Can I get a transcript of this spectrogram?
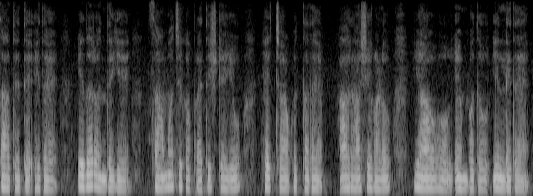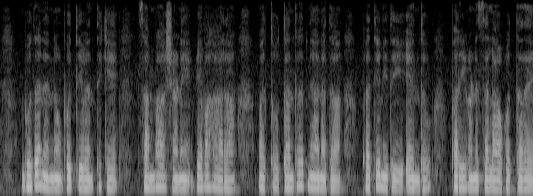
ಸಾಧ್ಯತೆ ಇದೆ. ಇದರೊಂದಿಗೆ ಸಾಮಾಜಿಕ ಪ್ರತಿಷ್ಠೆಯು ಹೆಚ್ಚಾಗುತ್ತದೆ. ಆ ರಾಶಿಗಳು ಯಾವುವು ಎಂಬುದು ಇಲ್ಲಿದೆ. ಬುಧನನ್ನು ಬುದ್ಧಿವಂತಿಕೆ, ಸಂಭಾಷಣೆ, ವ್ಯವಹಾರ ಮತ್ತು ತಂತ್ರಜ್ಞಾನದ ಪ್ರತಿನಿಧಿ ಎಂದು ಪರಿಗಣಿಸಲಾಗುತ್ತದೆ.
